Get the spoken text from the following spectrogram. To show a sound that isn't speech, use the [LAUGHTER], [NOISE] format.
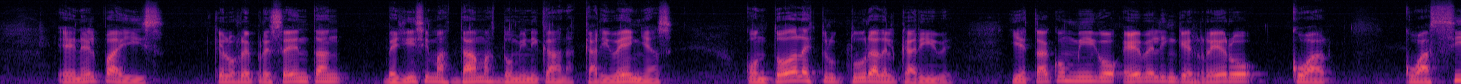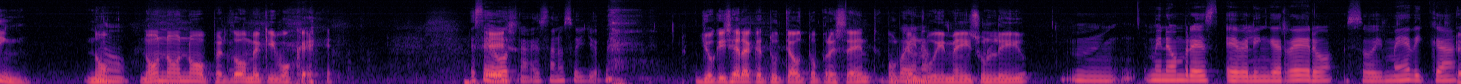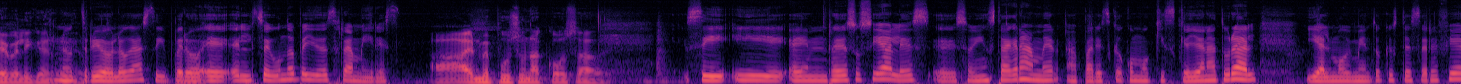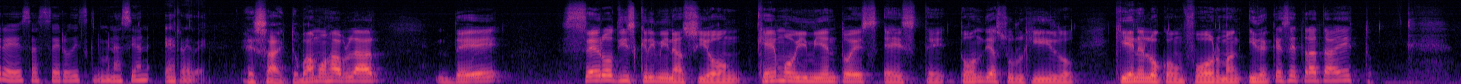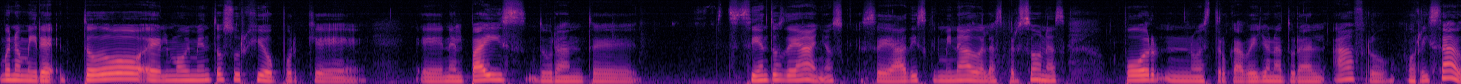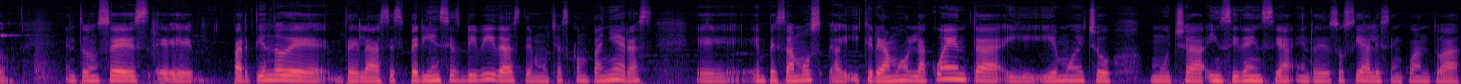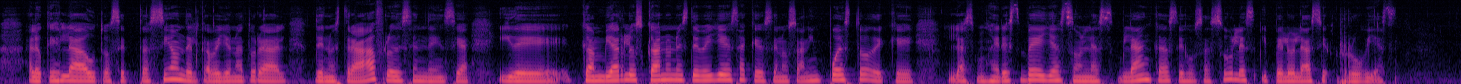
en el país que lo representan bellísimas damas dominicanas, caribeñas, con toda la estructura del Caribe. Y está conmigo Evelyn Guerrero Coacín. No, no, no, no, perdón, me equivoqué. [LAUGHS] Esa es Es- otra, esa no soy yo. [LAUGHS] Yo quisiera que tú te autopresentes porque Bueno. Luis me hizo un lío. Mm, Mi nombre es Evelyn Guerrero, soy médica, Evelyn Guerrero. nutrióloga, sí, pero eh, el segundo apellido es Ramírez. Ah, él me puso una cosa. Sí, y en redes sociales eh, soy Instagramer, aparezco como Quisqueya Natural y al movimiento que usted se refiere es a Cero Discriminación RD. Exacto. Vamos a hablar de cero discriminación. ¿Qué movimiento es este? ¿Dónde ha surgido? ¿Quiénes lo conforman? ¿Y de qué se trata esto? Bueno, mire, todo el movimiento surgió porque eh, en el país durante cientos de años se ha discriminado a las personas por nuestro cabello natural afro o rizado. Entonces, eh, partiendo de, de, las experiencias vividas de muchas compañeras, eh, empezamos y creamos la cuenta y, hemos hecho mucha incidencia en redes sociales en cuanto a, a, lo que es la autoaceptación del cabello natural, de nuestra afrodescendencia y de cambiar los cánones de belleza que se nos han impuesto de que las mujeres bellas son las blancas, de ojos azules y pelo lacio rubias.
